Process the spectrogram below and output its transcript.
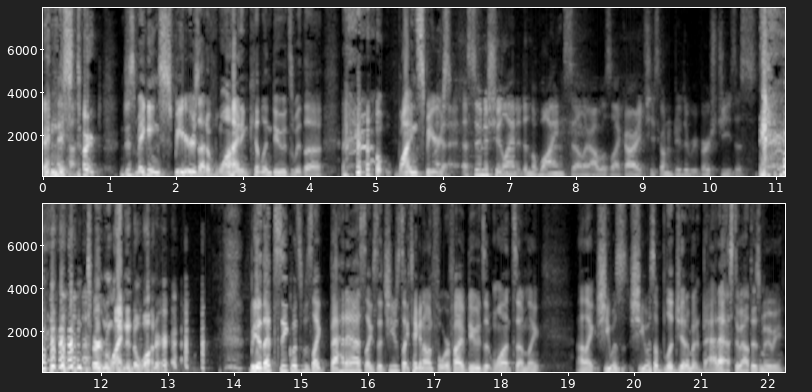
and just start just making spears out of wine and killing dudes with uh wine spears. As soon as she landed in the wine cellar, I was like, all right, she's going to do the reverse Jesus. turn wine into water. but yeah, that sequence was like badass. Like I said, she was like taking on four or five dudes at once. I'm like, I like she was she was a legitimate badass throughout this movie.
